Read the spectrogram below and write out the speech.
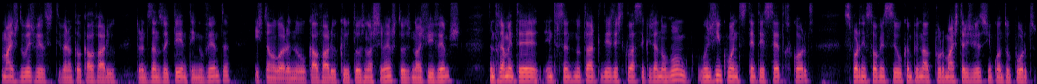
mais duas vezes. Tiveram aquele calvário durante os anos 80 e 90 e estão agora no calvário que todos nós sabemos, todos nós vivemos. Portanto, realmente é interessante notar que desde este clássico, já no longo, longínquo ano de 77, recordo, Sporting só venceu o campeonato por mais três vezes, enquanto o Porto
